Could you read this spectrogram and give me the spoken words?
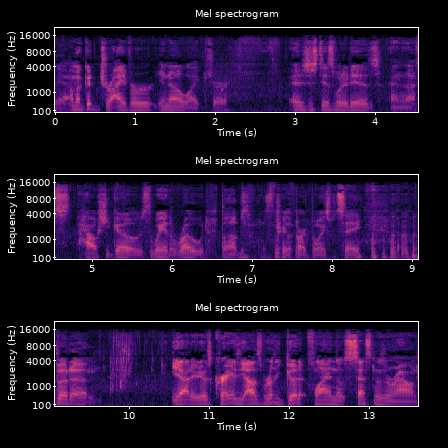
Yeah. I'm a good driver. You know, like Sure. it just is what it is, and that's how she goes. The way of the road, bubs, as the Trailer Park Boys would say. but um, yeah, dude, it was crazy. I was really good at flying those Cessnas around,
